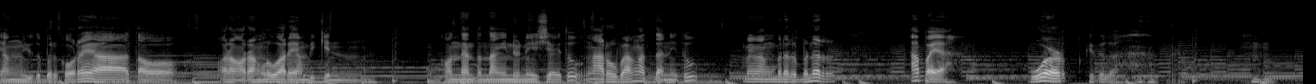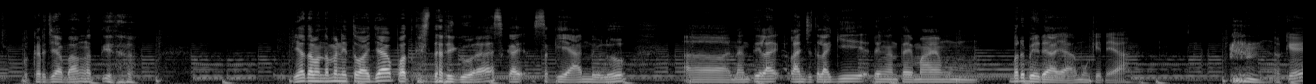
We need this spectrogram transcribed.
yang youtuber Korea atau orang-orang luar yang bikin konten tentang Indonesia itu ngaruh banget dan itu memang bener-bener apa ya work gitu loh. Bekerja banget gitu. Ya teman-teman itu aja podcast dari gua. Sekian dulu. Uh, nanti la lanjut lagi dengan tema yang berbeda ya mungkin ya. Oke okay,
